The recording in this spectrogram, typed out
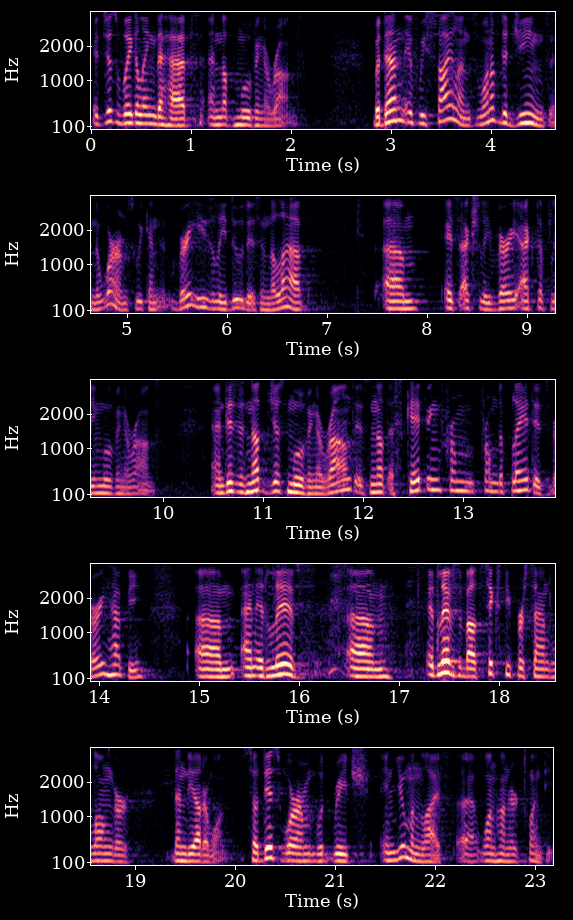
It's just wiggling the head and not moving around. But then if we silence one of the genes in the worms, we can very easily do this in the lab, um, it's actually very actively moving around. And this is not just moving around, it's not escaping from, from the plate, it's very happy. Um, and it lives, um, it lives about 60% longer than the other one. So this worm would reach, in human life, uh, 120.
